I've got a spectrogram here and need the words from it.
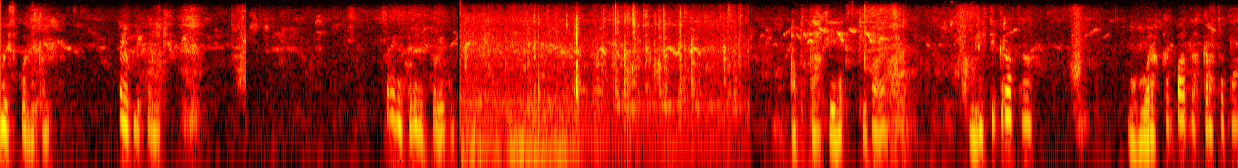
Ми з кониками. Я люблю коників. Привіт, привіт, коники. Птахи як співають. В лісі краса. У горах Карпатах красота.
